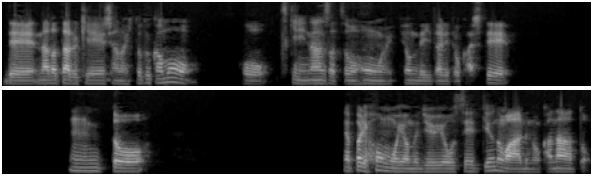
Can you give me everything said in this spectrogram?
で、名だたる経営者の人とかも、こう、月に何冊も本を読んでいたりとかして、うんと、やっぱり本を読む重要性っていうのはあるのかなと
